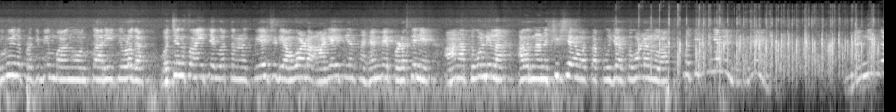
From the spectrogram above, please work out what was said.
ಗುರುವಿನ ಪ್ರತಿಬಿಂಬ ಅನ್ನುವಂಥ ರೀತಿಯೊಳಗ ವಚನ ಸಾಹಿತ್ಯ ಇವತ್ತು ನನ್ನ ಪಿ ಎಚ್ ಡಿ ಅವಾರ್ಡ್ ಆಗೈತಿ ಅಂತ ಹೆಮ್ಮೆ ಪಡ್ತೀನಿ. ಆ ನಾ ತಗೊಂಡಿಲ್ಲ, ಆದ್ರೆ ನನ್ನ ಶಿಷ್ಯ ಅವತ್ತ ಪೂಜಾರ್ ತಗೊಂಡಲ್ಲ ಮತ್ತೆ ನನ್ನಿಂದ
